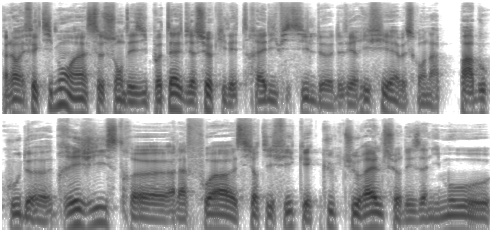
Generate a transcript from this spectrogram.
Alors effectivement, hein, ce sont des hypothèses, bien sûr, qu'il est très difficile de, vérifier, hein, parce qu'on n'a pas beaucoup de registres euh, à la fois scientifiques et culturels sur des animaux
